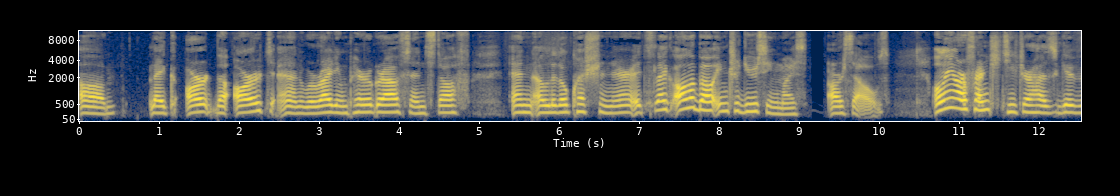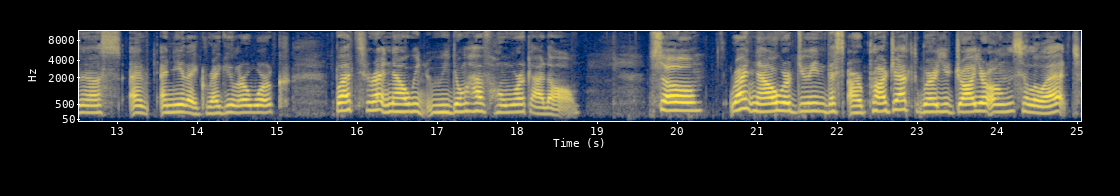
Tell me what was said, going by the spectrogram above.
um, like art, the art, and we're writing paragraphs and stuff, and a little questionnaire. It's like all about introducing my, ourselves. Only our French teacher has given us any like regular work but right now we, we don't have homework at all. So right now we're doing this art project where you draw your own silhouette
